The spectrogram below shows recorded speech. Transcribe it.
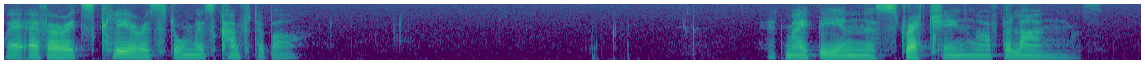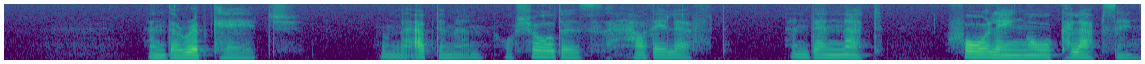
wherever it's clearest or most comfortable. It might be in the stretching of the lungs and the rib cage and the abdomen or shoulders, how they lift, and then that falling or collapsing.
